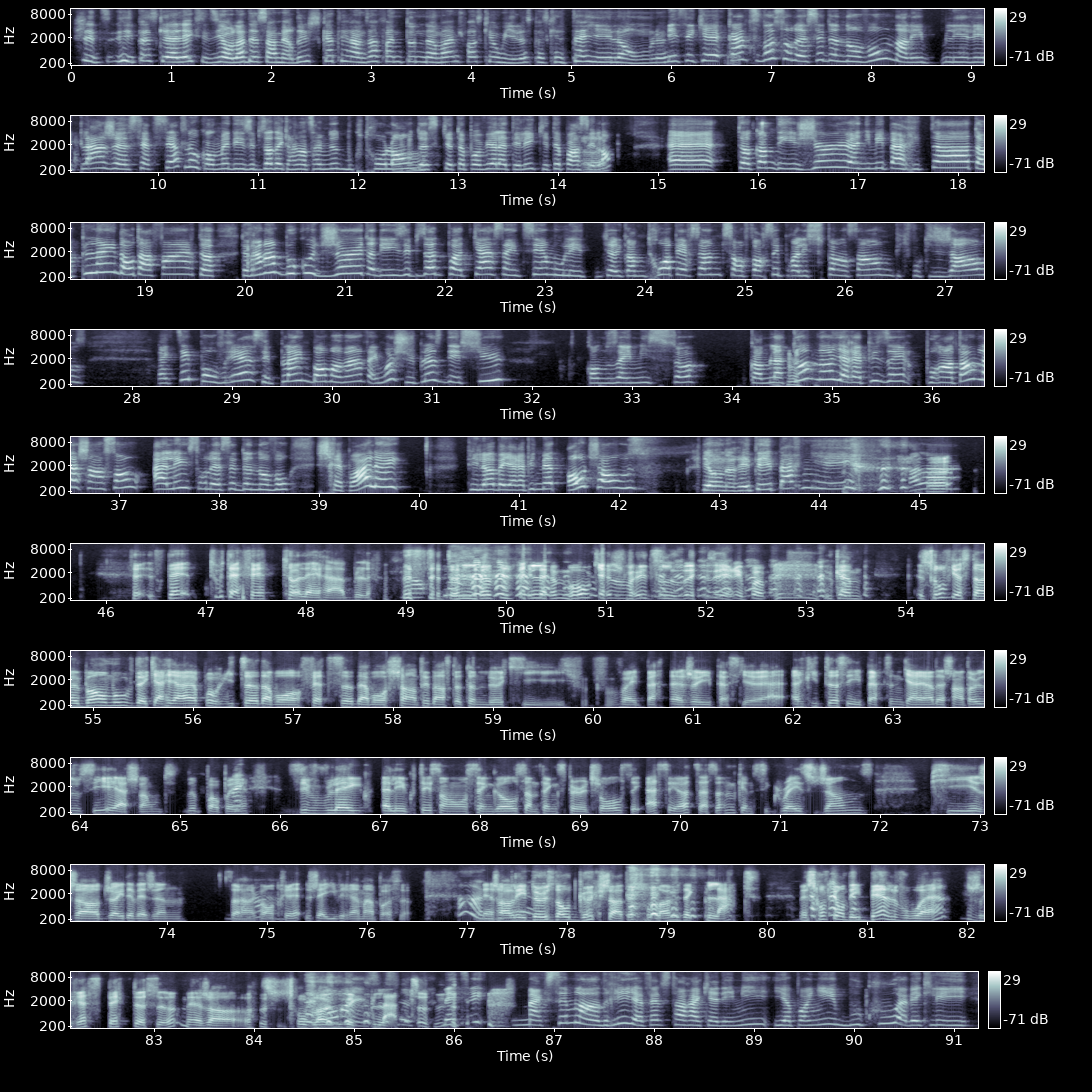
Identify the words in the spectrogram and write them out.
J'ai dit, parce qu'Alex, il dit, ils ont l'air de s'emmerder jusqu'à t'es rendu à faire une toune de même. Je pense que oui, là, c'est parce que le temps, il est long, là. Mais c'est que quand tu vas sur le site de Novo, dans les, les, les plages 7-7, là, où on te met des épisodes de 45 minutes beaucoup trop longs Mhm. de ce que tu n'as pas vu à la télé qui était pas assez Ouais. long, euh, t'as comme des jeux animés par Rita, t'as plein d'autres affaires, t'as as vraiment beaucoup de jeux, t'as des épisodes podcast intimes où les t'as comme trois personnes qui sont forcées pour aller souper ensemble puis qu'il faut qu'ils se jasent. Fait que tu sais, pour vrai, c'est plein de bons moments. Fait que moi, je suis plus déçue qu'on nous ait mis ça. Comme la toune, là, il aurait pu dire pour entendre la chanson, allez sur le site de Novo. Je serais pas allée. Puis là, ben, il aurait pu mettre autre chose. Puis on aurait été épargnés. Voilà. Ouais. C'est- C'était tout à fait tolérable. Cette tune-là, c'est le mot que je veux utiliser. Pas. Comme, je trouve que c'est un bon move de carrière pour Rita d'avoir fait ça, d'avoir chanté dans cette tune-là qui va être partagée parce que euh, Rita, c'est partie d'une carrière de chanteuse aussi et elle chante de pas pire. Ouais. Si vous voulez aller écouter son single Something Spiritual, c'est assez hot. Ça sonne comme si Grace Jones puis genre Joy Division se Ah. rencontraient. J'haïs vraiment pas ça. Ah, Mais genre, les deux autres gars qui chantaient, je trouve leur musique plate. Mais je trouve qu'ils ont des belles voix. Je respecte ça, mais genre, je trouve leur Ouais, musique plate. Mais tu sais, Maxime Landry, il a fait Star Academy, il a pogné beaucoup avec les,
